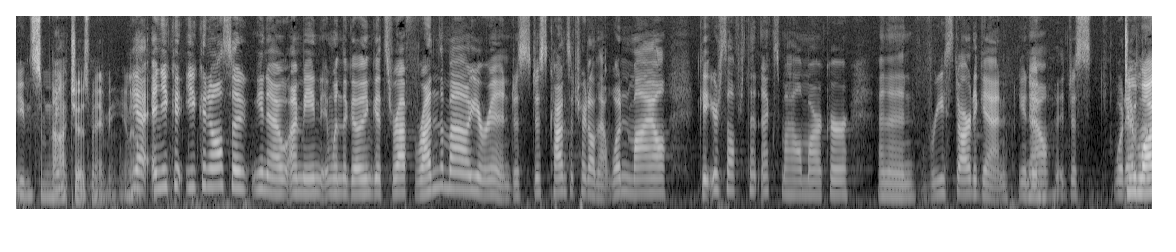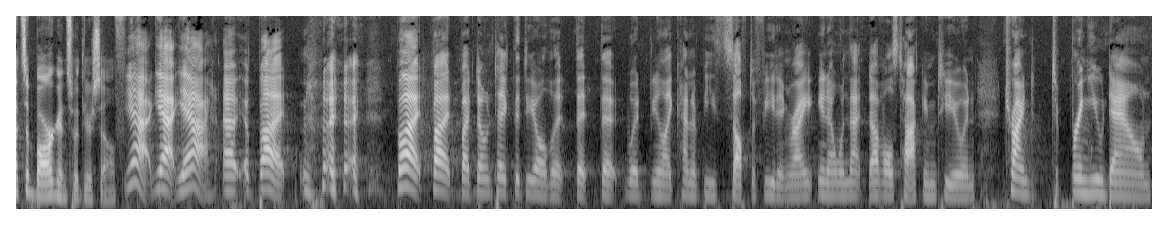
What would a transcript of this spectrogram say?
eating some nachos maybe, you know. Yeah, and you can you can also you know I mean when the going gets rough, run the mile you're in. Just just concentrate on that one mile. Get yourself to that next mile marker, and then restart again. You know, it just whatever. Do lots of bargains with yourself. Yeah, yeah, yeah. Uh, uh, but, but, but, but don't take the deal that that that would you know, like kind of be self defeating, right? You know, when that devil's talking to you and trying to, to bring you down,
